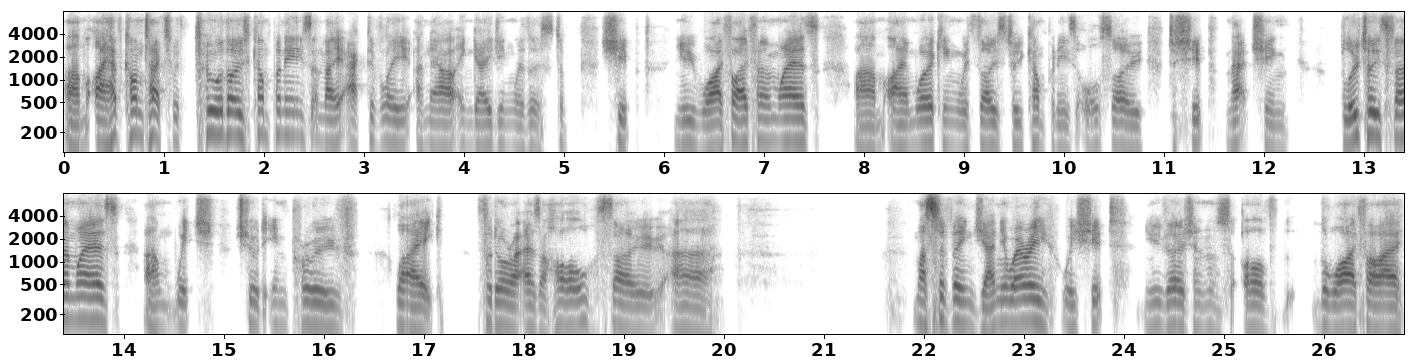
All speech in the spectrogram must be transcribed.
Um, I have contacts with two of those companies and they actively are now engaging with us to ship new Wi-Fi firmwares. Um, I am working with those two companies also to ship matching Bluetooth firmwares, um, which should improve like Fedora as a whole. So uh, must have been January, we shipped new versions of the Wi-Fi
